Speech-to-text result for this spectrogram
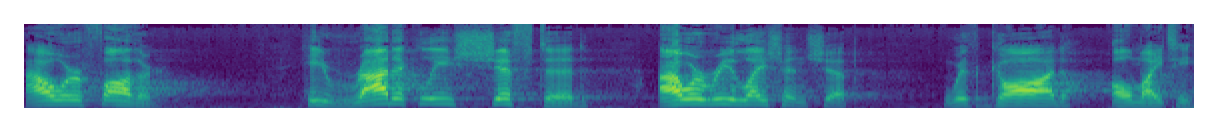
Our Father, he radically shifted our relationship with God Almighty.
